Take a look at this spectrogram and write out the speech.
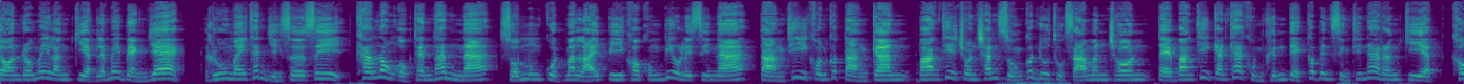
ดอนเราไม่รังเกียจและไม่แบ่งแยก รู้ไหมท่านหญิงเซอร์ซี่ข้าล่องอกแทนท่านนะ สวมมงกุฎมาหลายปีคอคงเบี้ยวเลยสินะ ต่างที่คนก็ต่างกัน บางที่ชนชั้นสูงก็ดูถูกสามัญชน แต่บางที่การฆ่าข่มขืนเด็กก็เป็นสิ่งที่น่ารังเกียจ เขา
